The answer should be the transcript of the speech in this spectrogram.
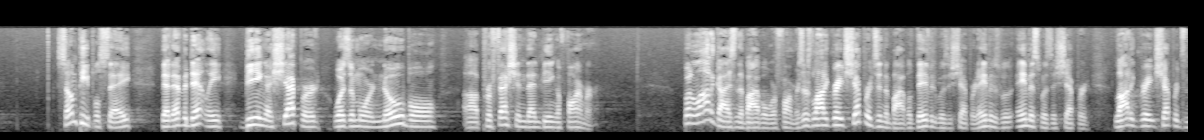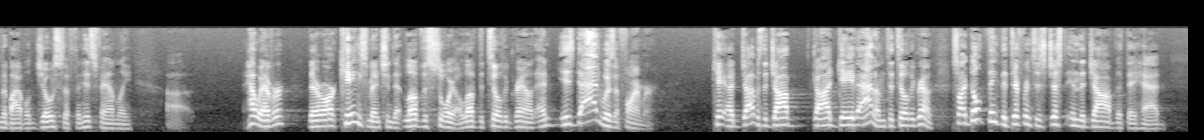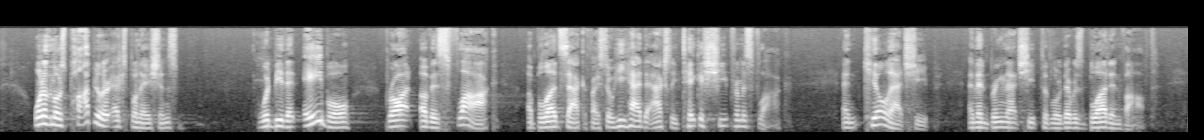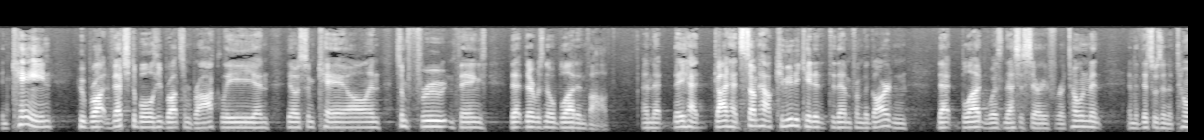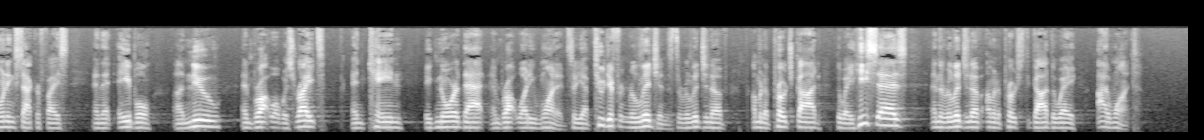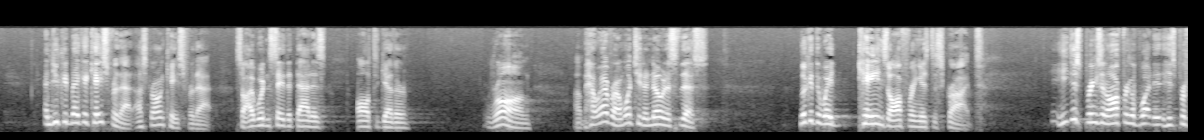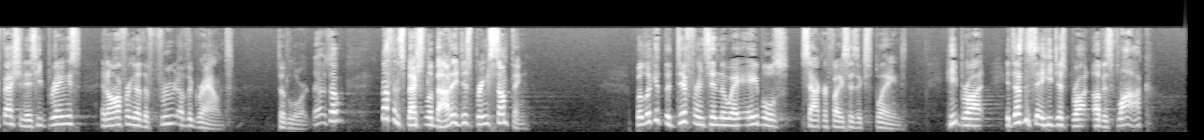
Some people say that evidently being a shepherd was a more noble uh, profession than being a farmer. But a lot of guys in the Bible were farmers. There's a lot of great shepherds in the Bible. David was a shepherd. Amos was, Amos was a shepherd. A lot of great shepherds in the Bible. Joseph and his family. Uh, however, there are kings mentioned that love the soil, love to till the ground. And his dad was a farmer. Uh, that was the job God gave Adam to till the ground. So I don't think the difference is just in the job that they had. One of the most popular explanations would be that Abel brought of his flock a blood sacrifice. So he had to actually take a sheep from his flock and kill that sheep and then bring that sheep to the Lord. There was blood involved. And Cain, who brought vegetables, he brought some broccoli and you know some kale and some fruit and things that there was no blood involved. And that they had God had somehow communicated to them from the garden that blood was necessary for atonement and that this was an atoning sacrifice and that Abel uh, knew and brought what was right and Cain ignored that and brought what he wanted. So you have two different religions the religion of, I'm going to approach God the way he says, and the religion of, I'm going to approach God the way I want. And you could make a case for that, a strong case for that. So I wouldn't say that that is altogether wrong. Um, however, I want you to notice this. Look at the way Cain's offering is described. He just brings an offering of what his profession is. He brings an offering of the fruit of the ground to the Lord. So Nothing special about it, he just brings something. But look at the difference in the way Abel's sacrifice is explained. He brought, it doesn't say he just brought of his flock.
